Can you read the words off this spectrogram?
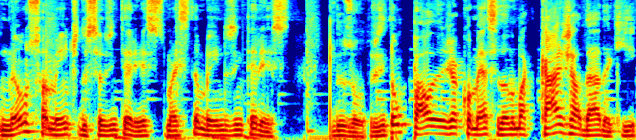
não somente dos seus interesses, mas também dos interesses dos outros. Então, Paulo já começa dando uma cajadada aqui.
